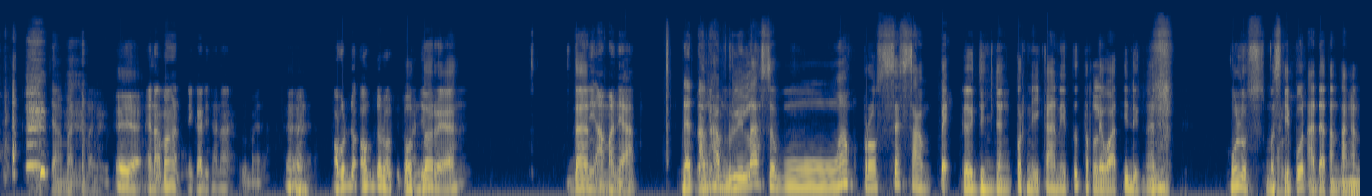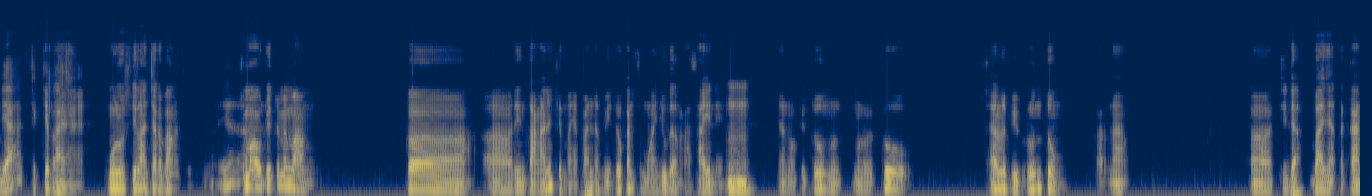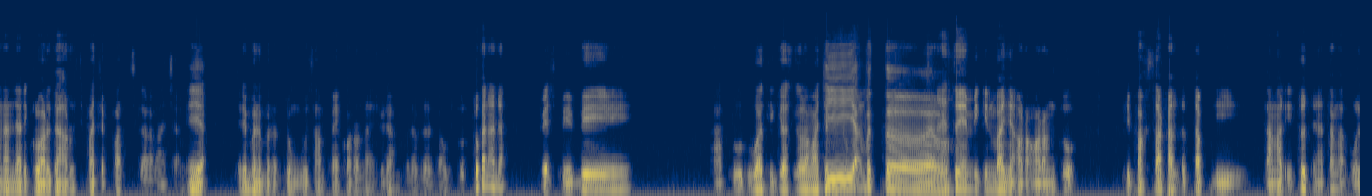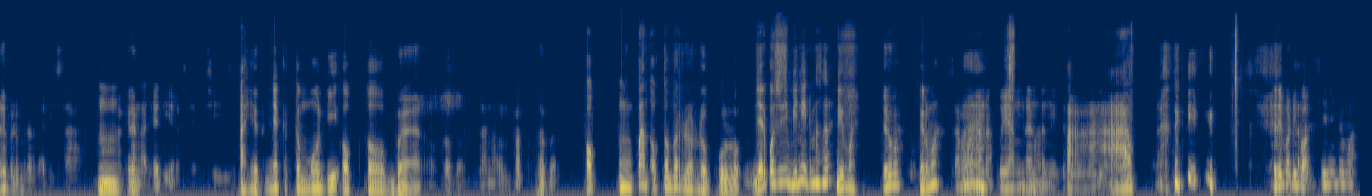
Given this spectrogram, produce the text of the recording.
jangan Bandung Bandung Iya. enak banget nikah di sana lumayan lah lumayan outdoor outdoor waktu itu kan, Outdoor jadi- ya. Hmm. Dan jadi aman ya Dan alhamdulillah semua proses sampai ke jenjang pernikahan itu terlewati dengan mulus meskipun ada tantangan ya kecil lah ya. mulus sih lancar banget sih Ya. cuma waktu itu memang ke eh, rintangannya cuma ya pandemi itu kan semua juga ngerasain ya Mm. dan waktu itu menurut, menurutku saya lebih beruntung karena eh, tidak banyak tekanan dari keluarga harus cepat-cepat segala macam Iya. jadi benar-benar tunggu sampai corona sudah benar-benar bagus itu kan ada psbb satu dua tiga segala macam itu Iya kan. betul. Nah, itu yang bikin banyak orang-orang tuh dipaksakan tetap di tanggal itu ternyata nggak boleh benar-benar nggak bisa Mm. akhirnya nggak jadi resepsi Akhirnya ketemu di Oktober. Oktober tanggal 4 Oktober 4 Oktober 2020. Jadi posisi bini di mana? Di rumah. di rumah Di rumah. sama Wah, anakku yang ganteng itu. Mantap. jadi mau dibawa ke sini cuma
